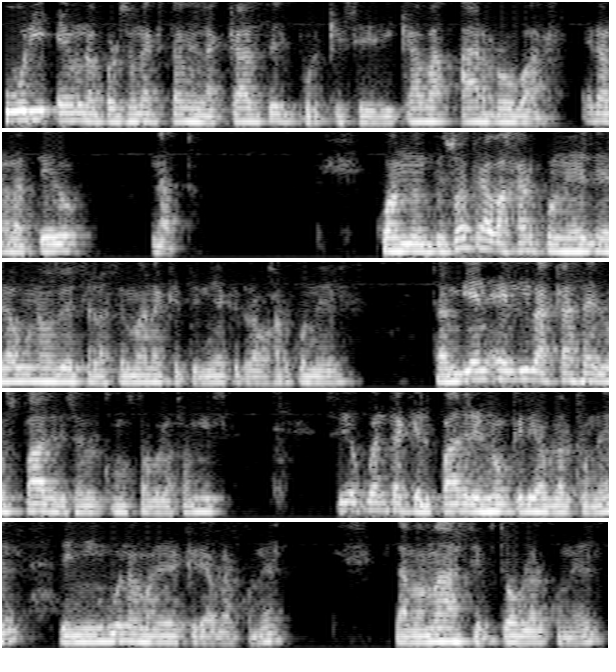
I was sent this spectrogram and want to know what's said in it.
Uri era una persona que estaba en la cárcel porque se dedicaba a robar. Era ratero nato. Cuando empezó a trabajar con él, era una vez a la semana que tenía que trabajar con él, también él iba a casa de los padres a ver cómo estaba la familia. Se dio cuenta que el padre no quería hablar con él, de ninguna manera quería hablar con él. La mamá aceptó hablar con él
